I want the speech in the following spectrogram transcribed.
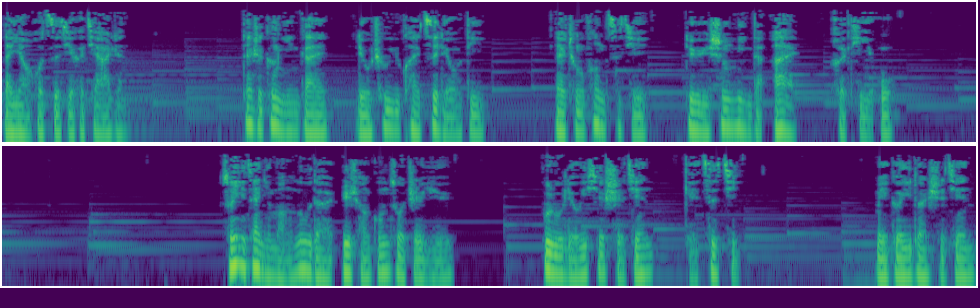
来养活自己和家人，但是更应该留出一块自留地，来盛放自己对于生命的爱和体悟。所以在你忙碌的日常工作之余，不如留一些时间给自己。每隔一段时间，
